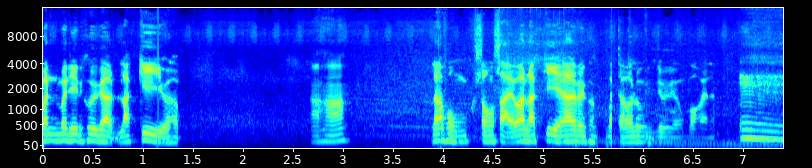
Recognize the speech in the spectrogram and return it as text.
มันมันยืนคุยกับลักกี้อยู่ครับ อะฮะ แล้วผมสงสัยว่าลักกี้น่าจะเป็นคนแต่ว่าลุงลุงยังบอกใครนะอืม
